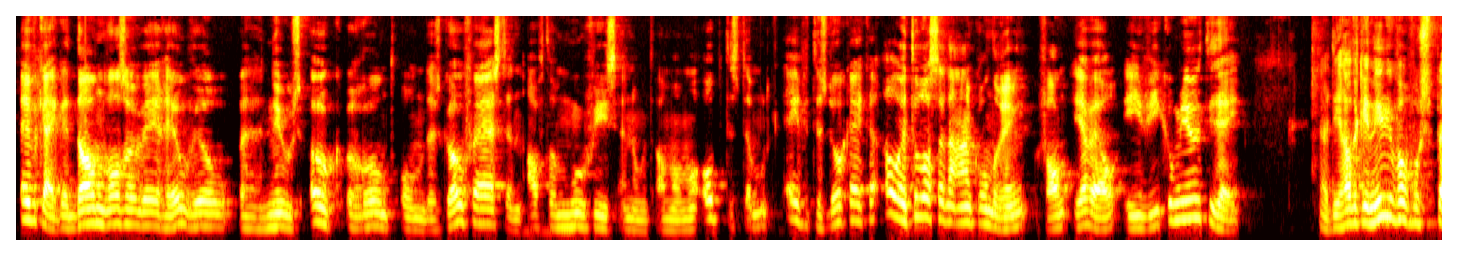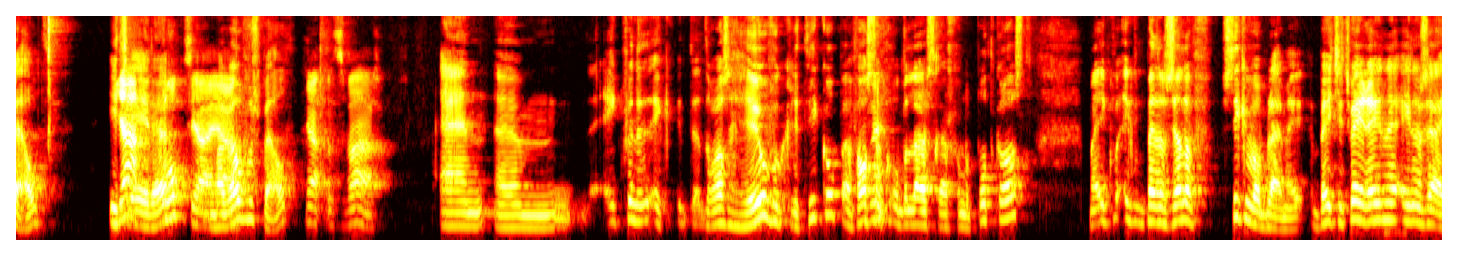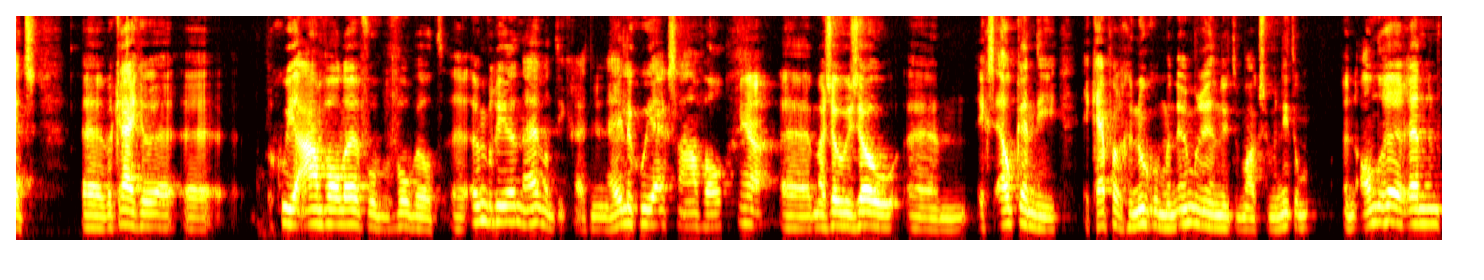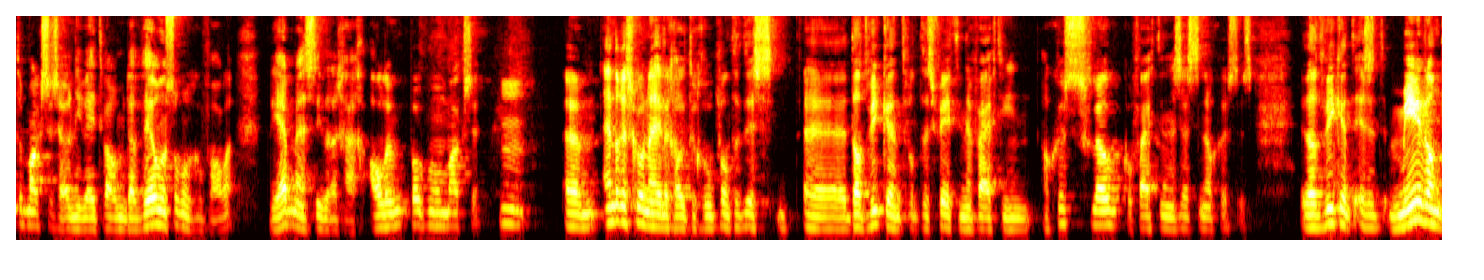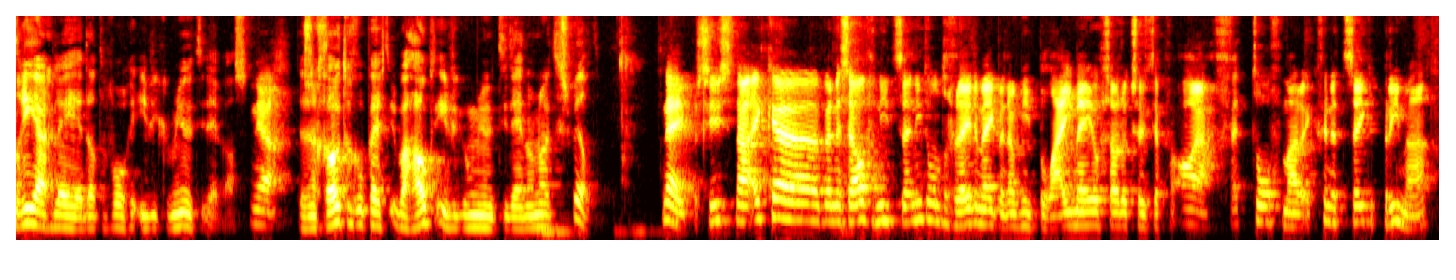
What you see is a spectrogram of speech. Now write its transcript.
Even kijken, dan was er weer heel veel eh, nieuws ook rondom dus GoFest en aftermovies en noem het allemaal maar op. Dus daar moet ik even tussendoor kijken. Oh, en toen was er de aankondiging van, jawel, EV Community Day. Nou, die had ik in ieder geval voorspeld. Iets Ja, eerder, klopt, ja, maar wel voorspeld. ja, dat is waar. En ehm, ik vind het, ik, er was heel veel kritiek op. En vast ook onder luisteraars van de podcast. Maar ik, ik ben er zelf stiekem wel blij mee. Een beetje twee redenen. Enerzijds, eh, we krijgen eh, goede aanvallen voor bijvoorbeeld eh Umbreon. Hè, want die krijgt nu een hele goede extra aanval. Ja, maar sowieso, ehm, XL Candy. Ik heb er genoeg om een Umbreon nu te maxen. Maar niet om een andere random te maxen. Zou niet weten waarom je dat wil in sommige gevallen. Maar je hebt mensen die willen graag al hun Pokémon maxen. hm. Ehm, en er is gewoon een hele grote groep, want het is eh, dat weekend, want het is 14 en 15 augustus geloof ik, of 15 en 16 augustus. Dat weekend is het meer dan drie jaar geleden dat de vorige EV Community Day was. ja. Dus een grote groep heeft überhaupt EV Community Day nog nooit gespeeld. Nee, precies. Nou, ik eh, ben er zelf niet, eh, niet ontevreden mee. Ik ben ook niet blij mee of zo. Dat ik zoiets heb van, oh ja, vet tof. Maar ik vind het zeker prima.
